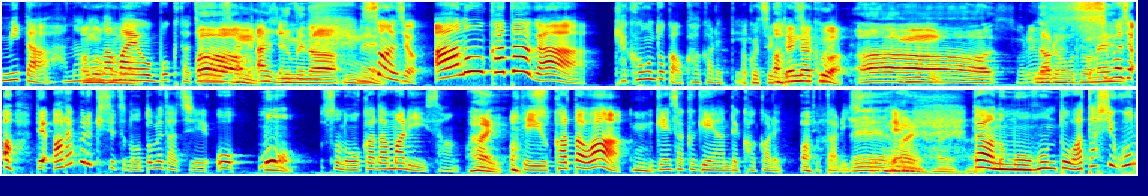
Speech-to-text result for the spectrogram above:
見た花の名前を僕たちもああるじゃないですあ有名な。そうなんですよ。あの方が脚本とかを書かれて。あこれ絶対泣くわ。ああ、それはなるほどね。素晴らしい。あ、で、荒ぶる季節の乙女たちを、もう、その岡田マリーさんはい。っていう方はうん。原作原案で書かれてたりしてえーて、はいはい。だかはいらあのもう本当私好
